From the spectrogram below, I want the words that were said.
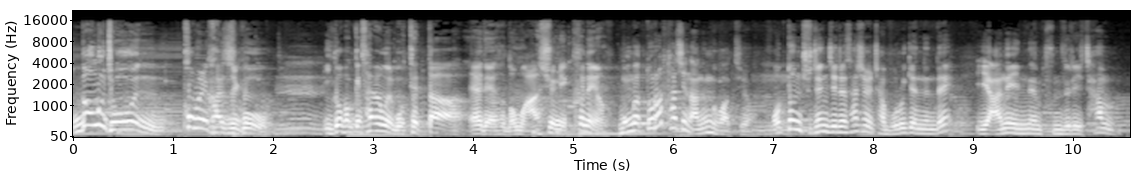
너무 좋은 폼을 가지고 이거밖에 사용을 못했다에 대해서 너무 아쉬움이 크네요. 뭔가 또렷하진 않은 것 같아요. 어떤 주제인지를 사실 잘 모르겠는데 이 안에 있는 분들이 참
